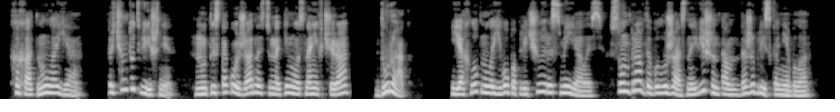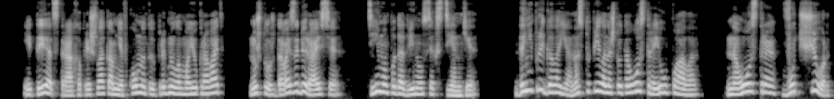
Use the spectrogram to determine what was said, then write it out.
– хохотнула я. «При чем тут вишни? Ну ты с такой жадностью накинулась на них вчера. Дурак!» Я хлопнула его по плечу и рассмеялась. Сон правда был ужасный, вишен там даже близко не было. «И ты от страха пришла ко мне в комнату и прыгнула в мою кровать? Ну что ж, давай забирайся». Тима пододвинулся к стенке. Да не прыгала я, наступила на что-то острое и упала. На острое? Вот черт!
